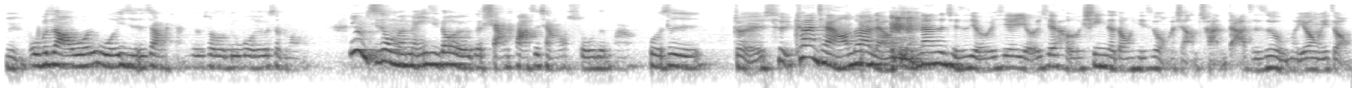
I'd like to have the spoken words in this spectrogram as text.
嗯，我不知道，我我一直是这样想，就是说，如果有什么，因为其实我们每一集都有一个想法是想要说的嘛，或者是对，是看起来好像都在聊天，但是其实有一些有一些核心的东西是我们想传达，只是我们用一种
